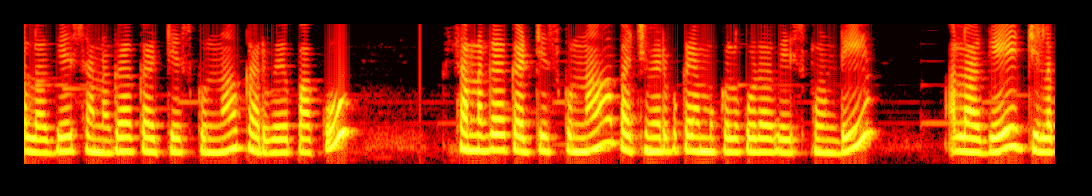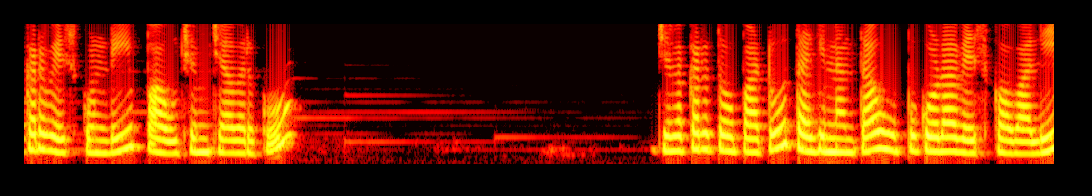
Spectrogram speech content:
అలాగే సన్నగా కట్ చేసుకున్న కరివేపాకు సన్నగా కట్ చేసుకున్న పచ్చిమిరపకాయ ముక్కలు కూడా వేసుకోండి. అలాగే జీలకర్ర వేసుకోండి పావు చెంచా వరకు. జీలకర్రతో పాటు తగినంత ఉప్పు కూడా వేసుకోవాలి.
